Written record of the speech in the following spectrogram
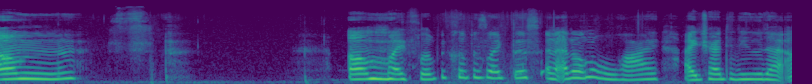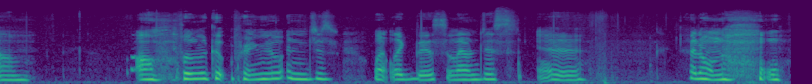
Um, um, my FlipaClip is like this, and I don't know why I tried to do that. Um, um, FlipaClip premium, and it just went like this, and I'm just, uh, I don't know.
